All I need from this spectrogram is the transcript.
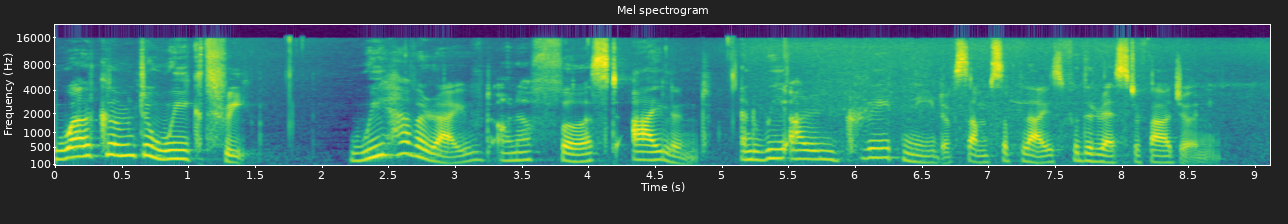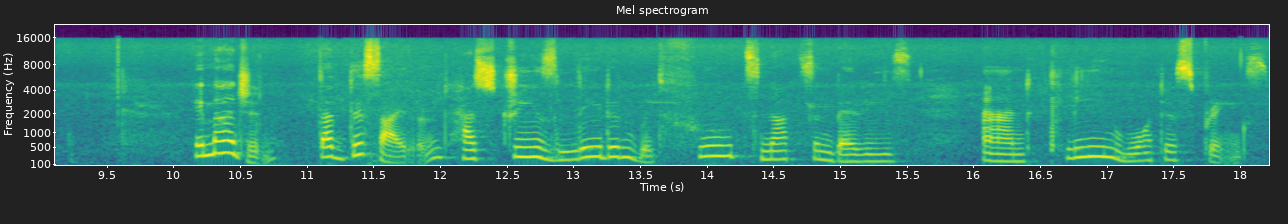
Welcome to week three. We have arrived on our first island and we are in great need of some supplies for the rest of our journey. Imagine that this island has trees laden with fruits, nuts, and berries, and clean water springs.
